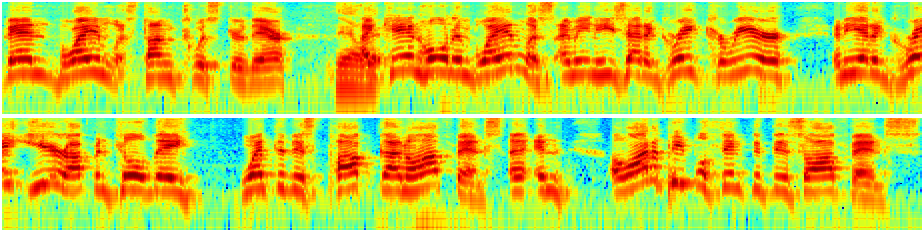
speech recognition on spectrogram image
ben blameless. Tongue twister there. Yeah, I can't hold him blameless. I mean, he's had a great career and he had a great year up until they went to this pop gun offense. And a lot of people think that this offense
